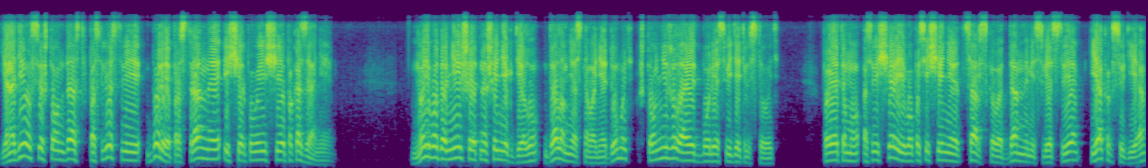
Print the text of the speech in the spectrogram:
Я надеялся, что он даст впоследствии более пространное, исчерпывающее показания. Но его дальнейшее отношение к делу дало мне основание думать, что он не желает более свидетельствовать. Поэтому, освещая его посещение царского данными следствия, я, как судья,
